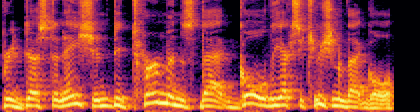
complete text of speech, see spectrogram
Predestination determines that goal, the execution of that goal.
